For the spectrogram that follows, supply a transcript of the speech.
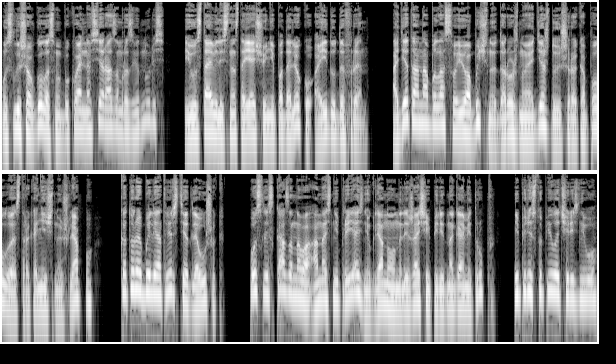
Услышав голос, мы буквально все разом развернулись и уставились на стоящую неподалеку Аиду де Френ. Одета она была в свою обычную дорожную одежду и широкополую остроконечную шляпу, в которой были отверстия для ушек. После сказанного она с неприязнью глянула на лежащий перед ногами труп и переступила через него.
